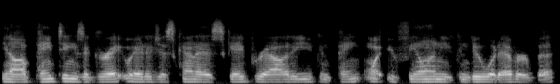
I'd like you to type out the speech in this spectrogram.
you know, painting is a great way to just kind of escape reality. You can paint what you're feeling, you can do whatever, but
